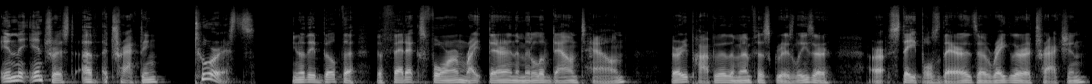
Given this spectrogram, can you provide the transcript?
in the interest of attracting tourists. You know, they built the, the FedEx Forum right there in the middle of downtown. Very popular. The Memphis Grizzlies are, are staples there. It's a regular attraction.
